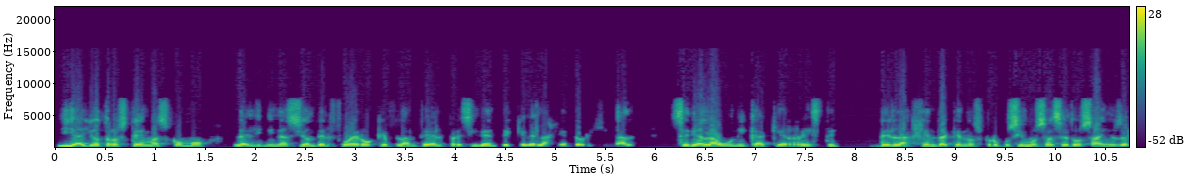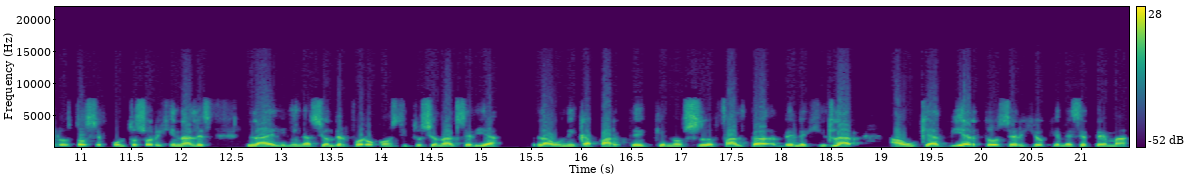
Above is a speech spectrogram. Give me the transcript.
Y hay otros temas como la eliminación del fuero que plantea el presidente, que de la agenda original sería la única que reste de la agenda que nos propusimos hace dos años, de los 12 puntos originales, la eliminación del fuero constitucional sería la única parte que nos falta de legislar. Aunque advierto, Sergio, que en ese tema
